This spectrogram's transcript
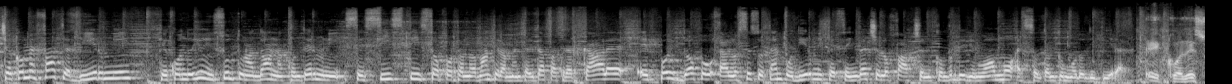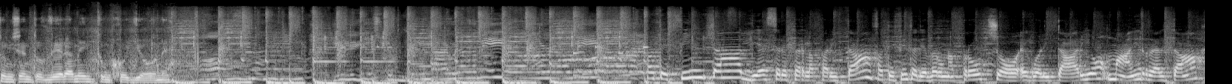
Cioè, come fate a dirmi che quando io insulto una donna con termini sessisti sto portando avanti la mentalità patriarcale e poi dopo allo stesso tempo dirmi che se invece lo faccio nei confronti di un uomo è soltanto un modo di dire? Ecco, adesso mi sento veramente un coglione. Di essere per la parità, fate finta di avere un approccio egualitario, ma in realtà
